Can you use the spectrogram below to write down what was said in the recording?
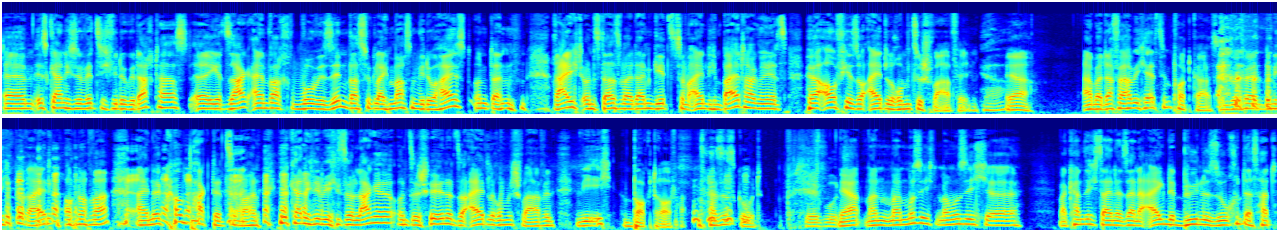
ähm, ist gar nicht so witzig, wie du gedacht hast. Äh, jetzt sag einfach, wo wir sind, was du gleich machst und wie du heißt und dann reicht uns das, weil dann geht's zum eigentlichen Beitrag und jetzt hör auf, hier so eitel rumzuschwafeln. Ja. ja. Aber dafür habe ich jetzt den Podcast. Insofern bin ich bereit, auch nochmal eine kompakte zu machen. Hier kann ich nämlich so lange und so schön und so eitel rumschwafeln, wie ich Bock drauf habe. Das ist gut. Sehr gut. Ja, man, man muss sich, man muss sich, äh, man kann sich seine, seine eigene Bühne suchen. Das hat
